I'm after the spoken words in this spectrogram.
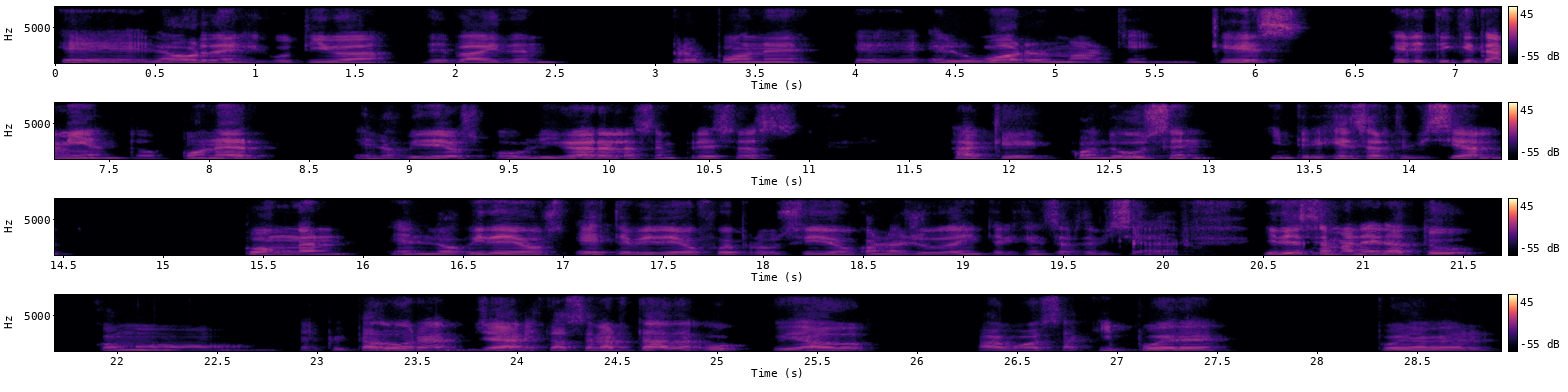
eh, la orden ejecutiva de Biden propone eh, el watermarking, que es el etiquetamiento, poner en los videos, obligar a las empresas a que cuando usen inteligencia artificial pongan en los videos, este video fue producido con la ayuda de inteligencia artificial. Y de esa manera tú, como espectadora, ya estás alertada, uh, cuidado, aguas, aquí puede, puede haber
